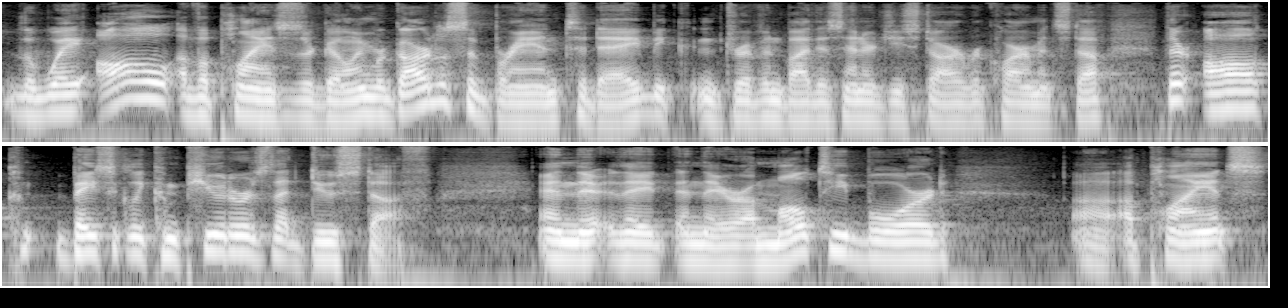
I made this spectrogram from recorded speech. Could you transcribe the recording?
the way all of appliances are going, regardless of brand today, be, driven by this Energy Star requirement stuff. They're all com- basically computers that do stuff, and they and they are a multi-board uh, appliance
